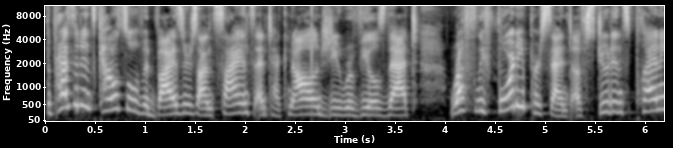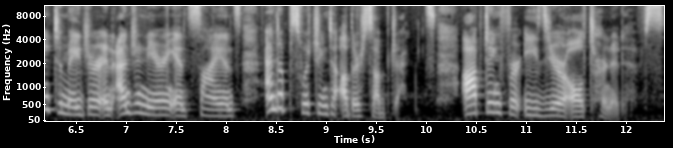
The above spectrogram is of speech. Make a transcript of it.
the President's Council of Advisors on Science and Technology reveals that roughly 40% of students planning to major in engineering and science end up switching to other subjects, opting for easier alternatives.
